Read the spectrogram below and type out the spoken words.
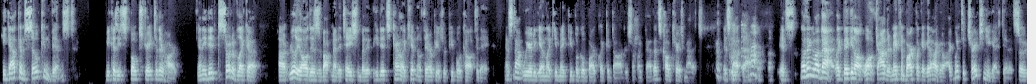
he got them so convinced because he spoke straight to their heart. And he did sort of like a, uh, really all it is is about meditation, but it, he did kind of like hypnotherapy is what people would call it today. And it's not weird again, like you make people go bark like a dog or something like that. That's called charismatics. It's not that. it's nothing about that. Like they get all, well, God, they're making them bark like a dog. I, go, I went to church and you guys did it. So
